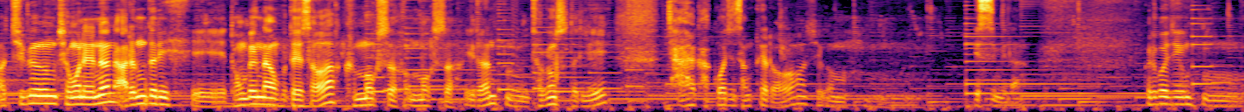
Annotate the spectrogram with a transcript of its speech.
어, 지금 정원에는 아름드리 이 동백나무부터 해서 금목서, 은목서 이런 음, 적용수들이 잘 가꾸어진 상태로 지금 음, 있습니다. 그리고 지금 음,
